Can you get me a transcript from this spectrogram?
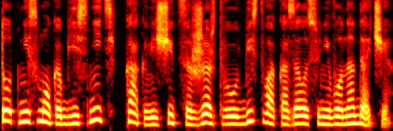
тот не смог объяснить, как вещица жертвы убийства оказалась у него на даче.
